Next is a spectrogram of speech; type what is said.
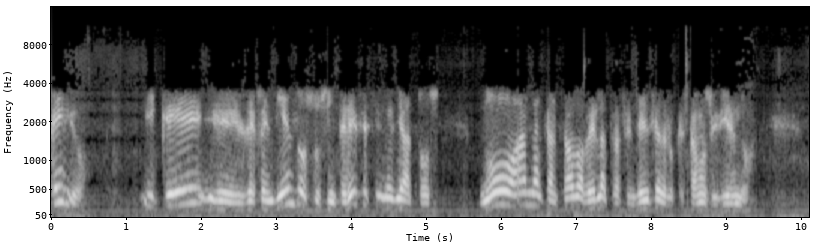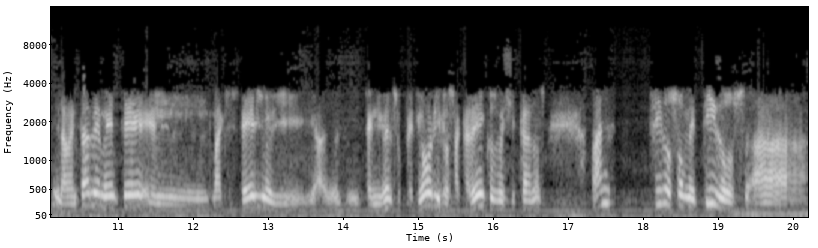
serio y que eh, defendiendo sus intereses inmediatos no han alcanzado a ver la trascendencia de lo que estamos viviendo. Lamentablemente el magisterio y, de nivel superior y los académicos mexicanos han sido sometidos a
